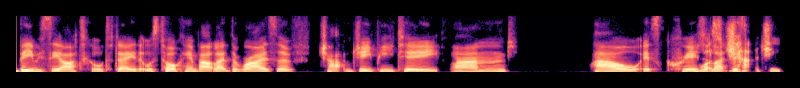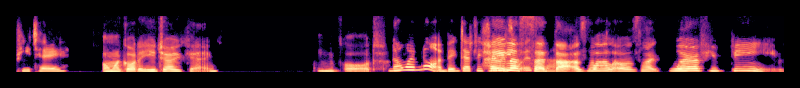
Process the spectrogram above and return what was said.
BBC article today that was talking about like the rise of Chat GPT and how it's created What's like this. Chat GPT? Oh my God, are you joking? Oh my God. No, I'm not. I'm being deadly serious. Taylor said that? that as well. I was like, where have you been?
